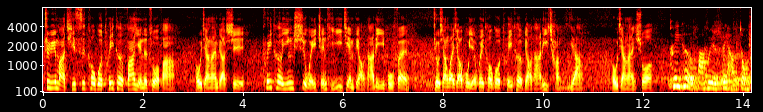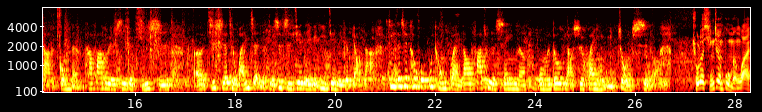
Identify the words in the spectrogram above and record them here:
至于马奇斯透过推特发言的做法，欧江安表示，推特应视为整体意见表达的一部分。就像外交部也会透过推特表达立场一样，欧江安说：“推特发挥了非常重大的功能，它发挥的是一个及时、呃及时而且完整的，也是直接的一个意见的一个表达。所以这些透过不同管道发出的声音呢，我们都表示欢迎与重视哦。”除了行政部门外，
